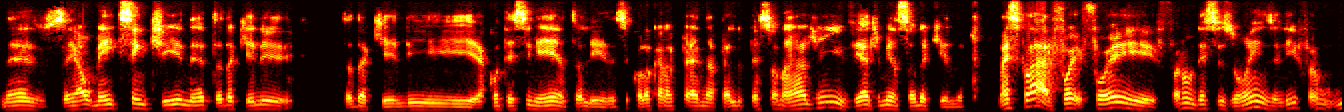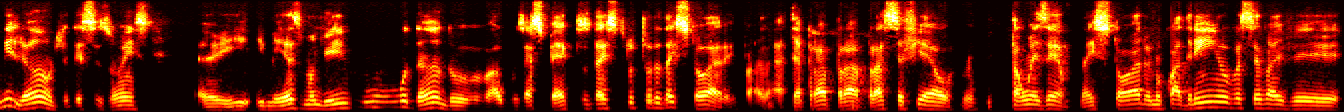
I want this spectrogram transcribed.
né? Realmente sentir, né? Todo aquele todo aquele acontecimento ali, né? se colocar na pele, na pele do personagem e ver a dimensão daquilo. Mas claro, foi, foi, foram decisões ali, foi um milhão de decisões é, e, e, mesmo ali mudando alguns aspectos da estrutura da história, até para ser fiel. Né? Então, um exemplo, na história, no quadrinho, você vai ver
